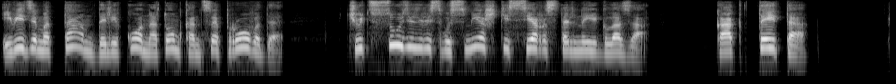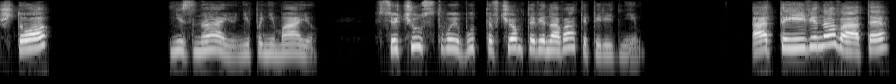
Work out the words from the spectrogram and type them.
И, видимо, там, далеко, на том конце провода, чуть сузились в усмешке серо-стальные глаза. Как ты-то? Что? Не знаю, не понимаю. Все чувствую, будто в чем-то виновата перед ним. А ты виновата.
